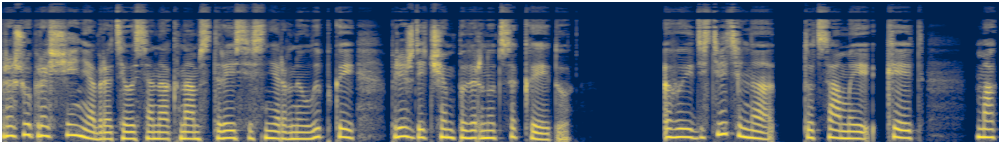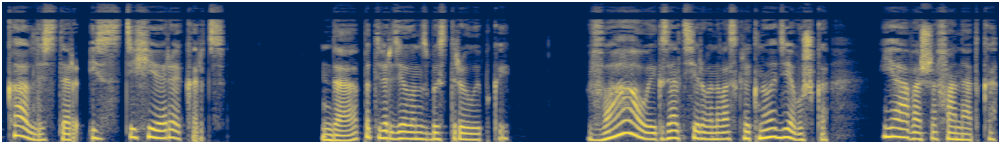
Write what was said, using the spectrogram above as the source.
«Прошу прощения», — обратилась она к нам с Трейси с нервной улыбкой, прежде чем повернуться к Кейду. «Вы действительно тот самый Кейт МакКаллистер из «Стихия Рекордс»?» «Да», — подтвердил он с быстрой улыбкой. «Вау!» — экзальтированно воскликнула девушка. «Я ваша фанатка,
